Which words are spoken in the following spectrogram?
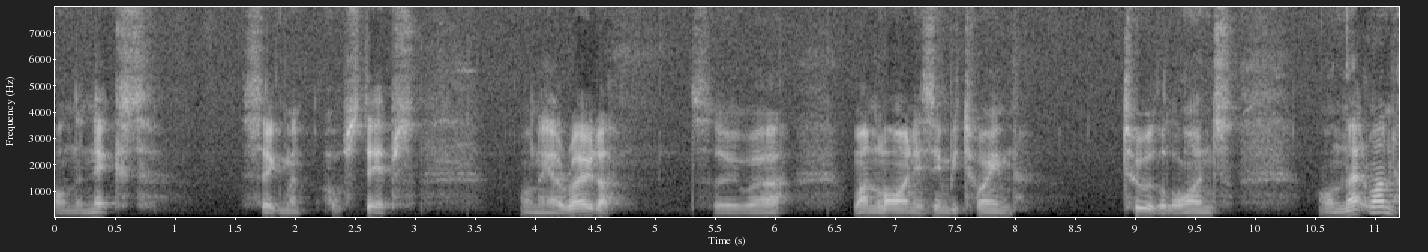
on the next segment of steps on our rotor. So uh, one line is in between two of the lines on that one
